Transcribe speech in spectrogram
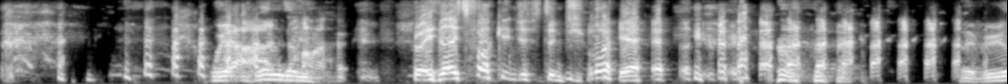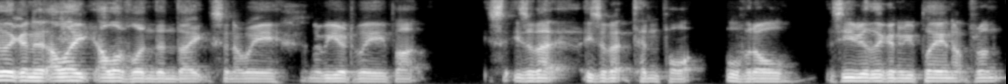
we are. London. Right, let's fucking just enjoy it. like, we're really gonna. I like. I love Lyndon Dykes in a way, in a weird way, but he's, he's a bit. He's a bit tin pot overall. Is he really going to be playing up front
